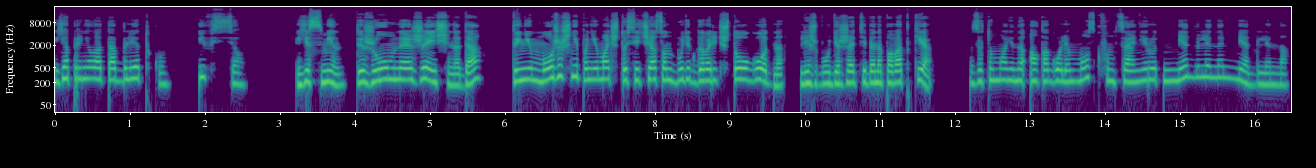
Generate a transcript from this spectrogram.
Я приняла таблетку, и все. Ясмин, ты же умная женщина, да? Ты не можешь не понимать, что сейчас он будет говорить что угодно, лишь бы удержать тебя на поводке. Затуманенный алкоголем мозг функционирует медленно-медленно.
